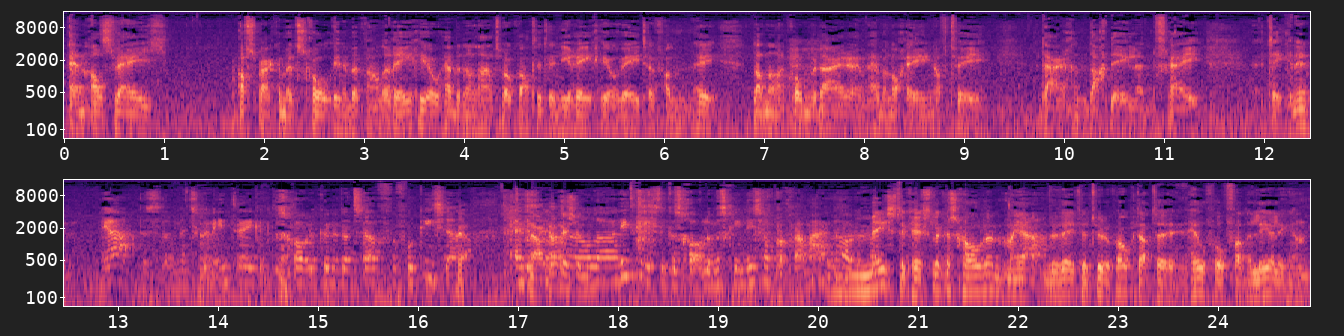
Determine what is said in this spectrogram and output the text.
En als wij afspraken met school in een bepaalde regio hebben, dan laten we ook altijd in die regio weten van hé, dan dan komen we daar en we hebben nog één of twee dagen, dagdelen vrij. Teken in. Ja dus eh, mensen kunnen intekenen. De scholen kunnen dat zelf voor kiezen. Ja. En er Nou, zijn dat is wel eh, niet-christelijke scholen misschien die zo'n programma De uitnodigen. meeste christelijke scholen, maar ja, we weten natuurlijk ook dat eh, heel veel van de leerlingen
